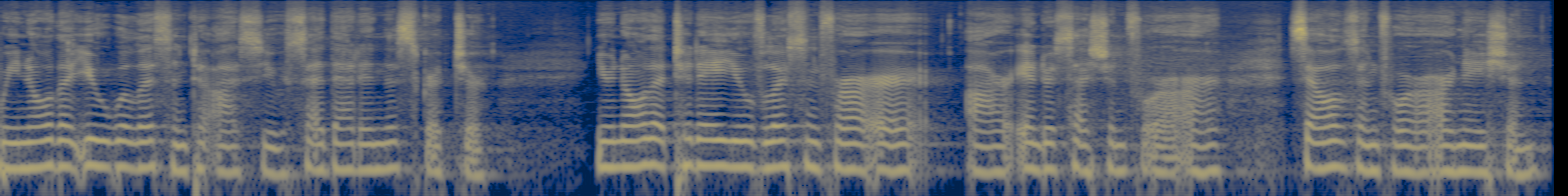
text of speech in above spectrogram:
We know that you will listen to us. You said that in the scripture. You know that today you've listened for our, our intercession for ourselves and for our nation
